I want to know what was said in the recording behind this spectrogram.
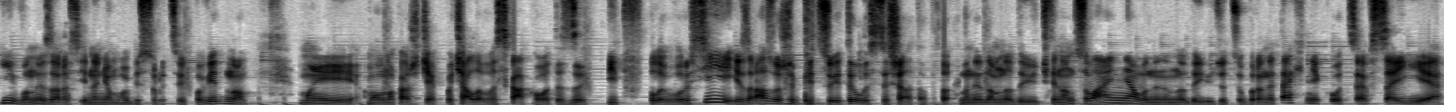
і вони зараз і на ньому обісруться. Відповідно, ми, мовно кажучи, як почали вискакувати з під впливу Росії, і зразу ж підсуетились США. Тобто вони нам надають фінансування, вони нам надають цю бронетехніку. Це все є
